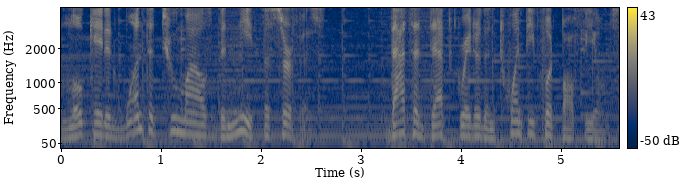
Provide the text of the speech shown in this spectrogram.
located one to two miles beneath the surface. That's a depth greater than 20 football fields.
